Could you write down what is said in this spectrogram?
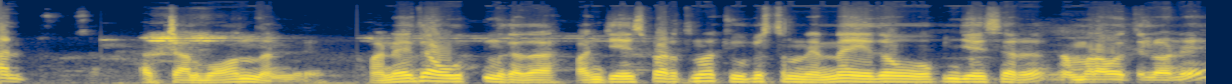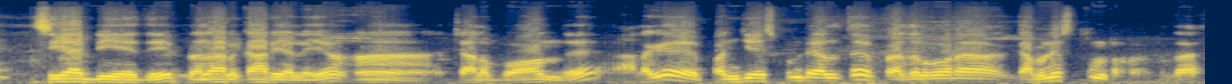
అది చాలా బాగుందండి. పని అయితే అవుతుంది కదా. పని చేసి పెడుతున్నా చూపిస్తున్నా. నిన్న ఏదో ఓపెన్ చేశారు అమరావతిలోనే సిఆర్డిఏది ప్రధాన కార్యాలయం. ఆ చాలా బాగుంది. అలాగే పని చేసుకుంటూ వెళ్తే ప్రజలు కూడా గమనిస్తుంటారు కదా.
